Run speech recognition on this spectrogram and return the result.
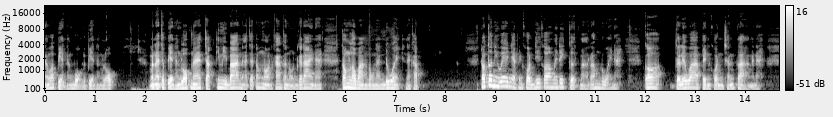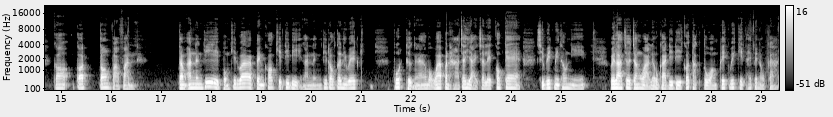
นะว่าเปลี่ยนทั้งบวกหรือเปลี่ยนทั้งลบ มันอาจจะเปลี่ยนทั้งลบนะจากที่มีบ้านอาจจะต้องนอนข้างถนนก็ได้นะ ต้องระวังตรงนั้นด้วยนะครับดรนิเวศเนี่ยเป็นคนที่ก็ไม่ได้เกิดมาร่ำรวยนะก็จะเรียกว่าเป็นคนชั้นกลางนะก็ก็ ต้องฝ่าฟัน แต่อันหนึ่งที่ผมคิดว่าเป็นข้อคิดที่ดีอันหนึ่งที่ดรนิเวศพูดถึงนะบอกว่าปัญหาจะใหญ่จะเล็กก็แก้ชีวิตมีเท่านี้ เวลาเจอจังหวะหรือโอกาสดีๆ ก็ตักตวงพลิกวิกฤตให้เป็นโอกาส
